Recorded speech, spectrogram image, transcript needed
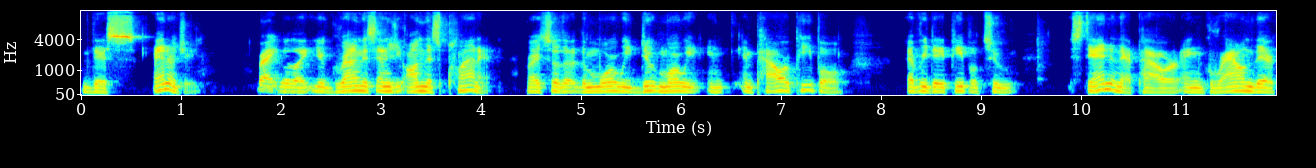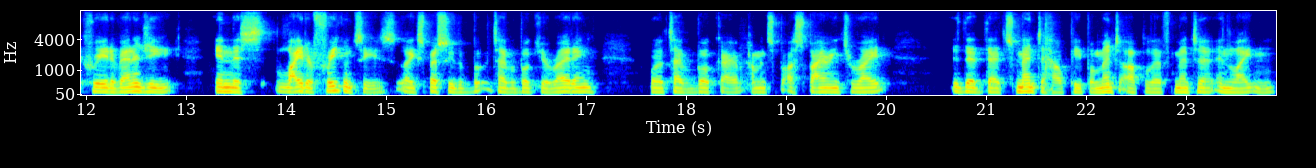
this energy. Right. You're like you're grounding this energy on this planet right? So the, the more we do more we em- empower people everyday people to stand in their power and ground their creative energy in this lighter frequencies like especially the book, type of book you're writing or the type of book I, i'm aspiring to write is that that's meant to help people meant to uplift meant to enlighten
